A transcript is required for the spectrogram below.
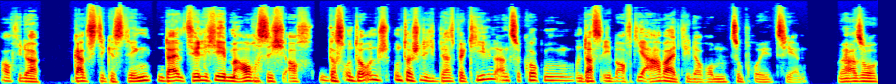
auch wieder ein ganz dickes Ding. Und da empfehle ich eben auch, sich auch das unter unterschiedlichen Perspektiven anzugucken und das eben auf die Arbeit wiederum zu projizieren. Also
